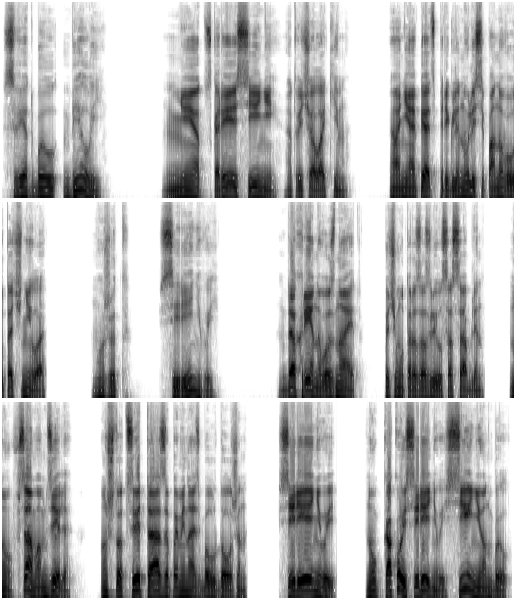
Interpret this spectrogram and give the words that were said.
«Свет был белый?» «Нет, скорее синий», — отвечал Аким. Они опять переглянулись и Панова уточнила. «Может, сиреневый?» «Да хрен его знает», — почему-то разозлился Саблин. «Ну, в самом деле. Он что, цвета запоминать был должен? Сиреневый. Ну, какой сиреневый? Синий он был».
